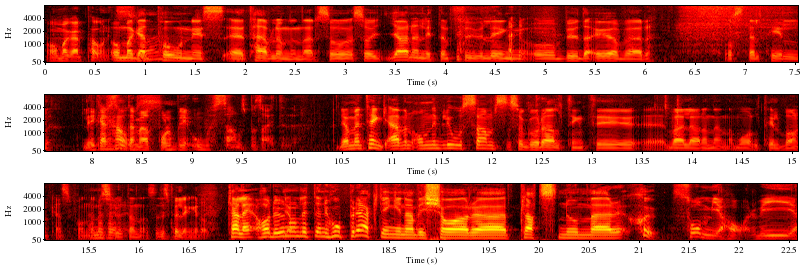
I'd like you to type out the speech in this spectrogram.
Oh my god ponies. Oh My Så. God Ponies eh, tävla om den där. Så, så gör en liten fuling och buda över och ställ till lite det kanske kaos. slutar med att folk blir osams på sajten nu. Ja men tänk, även om ni blir osams så går allting till eh, välgörande ändamål till Ja, Barncancerfonden men i så slutändan. Så det spelar ingen roll. Kalle, har du någon liten ihopräkning innan vi kör eh, plats nummer sju? Som jag har. Vi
